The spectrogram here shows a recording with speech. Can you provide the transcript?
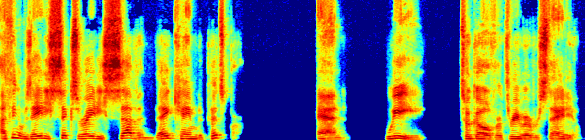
I think it was 86 or 87, they came to Pittsburgh and we took over Three River Stadium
